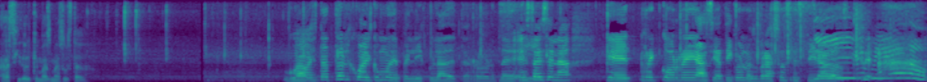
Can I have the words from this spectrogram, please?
ha sido el que más me ha asustado. Wow, está tal cual como de película de terror, de esa escena que recorre hacia ti con los brazos estirados. ¡Qué miedo!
